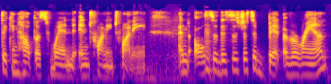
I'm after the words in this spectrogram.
that can help us win in 2020? And also, this is just a bit of a rant,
